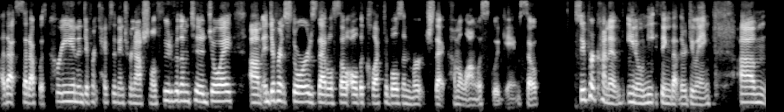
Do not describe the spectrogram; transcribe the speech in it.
uh, that's set up with Korean and different types of international food for them to enjoy, um, and different stores that'll sell all the collectibles and merch that come along with Squid Games. So super kind of you know neat thing that they're doing um,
